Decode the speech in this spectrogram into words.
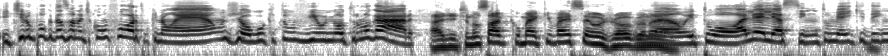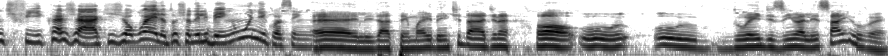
E tira um pouco da zona de conforto, porque não é um jogo que tu viu em outro lugar. A gente não sabe como é que vai ser o jogo, né? Não, e tu olha ele assim, tu meio que identifica já que jogo é ele. Eu tô achando ele bem único, assim. É, ele já tem uma identidade, né? Ó, o, o duendezinho ali saiu, velho.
